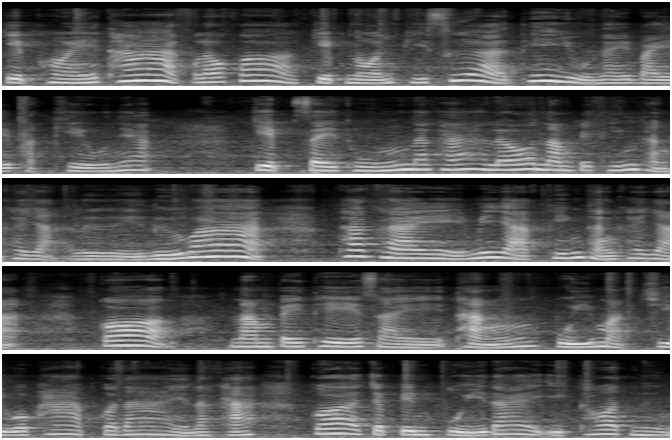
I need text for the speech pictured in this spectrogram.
เก็บหอยทากแล้วก็เก็บหนอนผีเสื้อที่อยู่ในใบผักเขียวเนี่ย เก็บใส่ถุงนะคะ แล้วนำไปทิ้งถังขยะเลย หรือว่าถ้าใครไม่อยากทิ้งถังขยะ ก็นำไปเทใส่ถังปุ๋ยหมักชีวภาพก็ได้นะคะ ก็จะเป็นปุ๋ยได้อีกทอดหนึ่ง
